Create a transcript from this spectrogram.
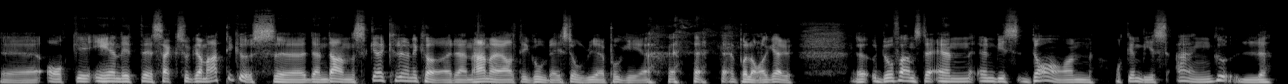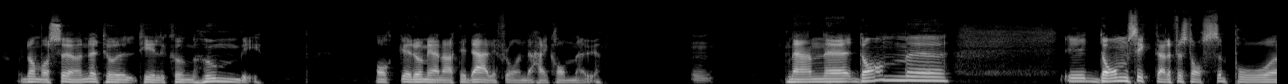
Eh, och enligt eh, Saxo Grammaticus, eh, den danska krönikören, han har ju alltid goda historier på G, på lager. Då fanns det en, en viss Dan och en viss Angull. De var söner till, till kung Humbi. Och de menar att det är därifrån det här kommer. Mm. Men de, de siktade förstås på,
